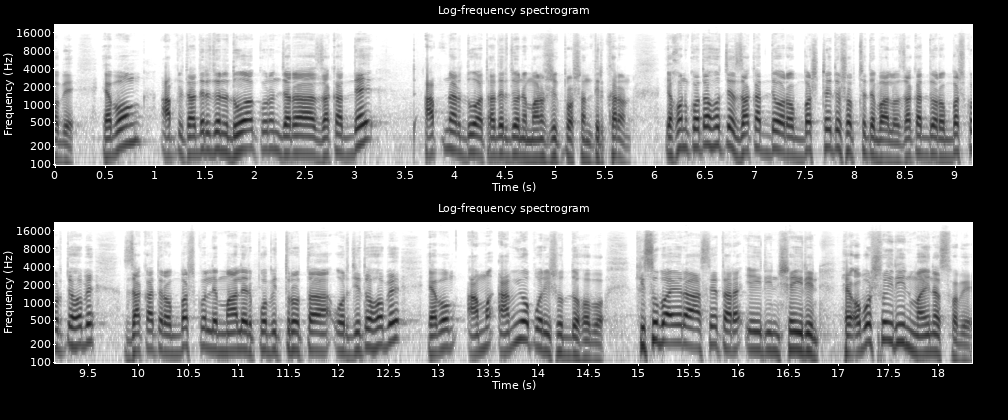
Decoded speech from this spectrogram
হবে। এবং আপনি তাদের জন্য দোয়া করুন, যারা জাকাত দেয় আপনার দোয়া তাদের জন্য মানসিক প্রশান্তির কারণ। এখন কথা হচ্ছে জাকাত দেওয়ার অভ্যাসটাই তো সবচেয়ে ভালো। জাকাত দেওয়ার অভ্যাস করতে হবে। জাকাতের অভ্যাস করলে মালের পবিত্রতা অর্জিত হবে এবং আমা- আমিও পরিশুদ্ধ হব। কিছু ভাইয়েরা আছে, তারা এই ঋণ, সেই ঋণ। হ্যাঁ অবশ্যই ঋণ মাইনাস হবে।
